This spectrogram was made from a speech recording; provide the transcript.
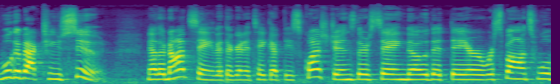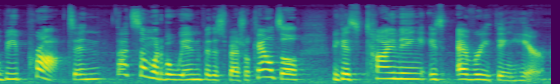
We'll get back to you soon. Now, they're not saying that they're going to take up these questions. They're saying, though, that their response will be prompt. And that's somewhat of a win for the special counsel because timing is everything here.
